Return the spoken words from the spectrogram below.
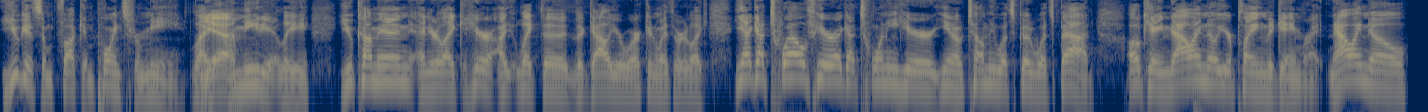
you, get some fucking points from me. Like Yeah. immediately, you come in and you're like, here, I like the the gal you're working with. We're like, yeah, I got 12 here, I got 20 here. You know, tell me what's good, what's bad. Okay, now I know you're playing the game right. Now I know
